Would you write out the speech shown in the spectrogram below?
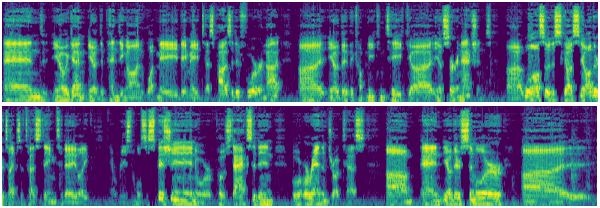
And, you know, again, you know, depending on what may they may test positive for or not, uh, you know, the, the company can take, uh, you know, certain actions. Uh, we'll also discuss, you know, other types of testing today, like, you know, reasonable suspicion or post accident or, or, random drug tests. Um, and, you know, there's similar, uh,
